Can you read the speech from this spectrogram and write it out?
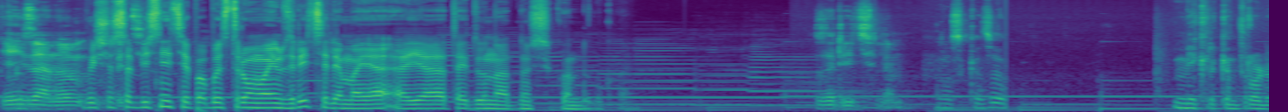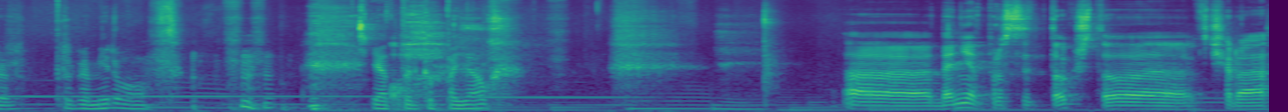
Я не знаю, но... Вы сейчас объясните по-быстрому моим зрителям, а я, а я отойду на одну секунду буквально. Зрителям. Ну, сказал. Микроконтроллер программировал. Я только паял. А, да нет, просто только что вчера...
